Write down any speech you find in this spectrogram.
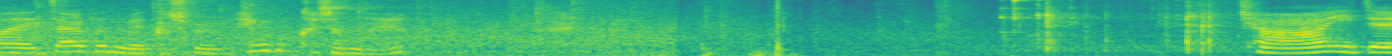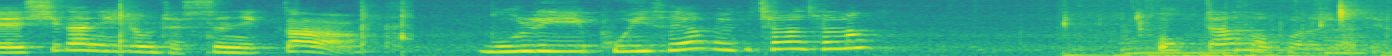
저와의 짧은 외출 행복하셨나요? 자, 이제 시간이 좀 됐으니까 물이 보이세요? 여기 찰랑찰랑? 꼭 짜서 버려줘야 돼요.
